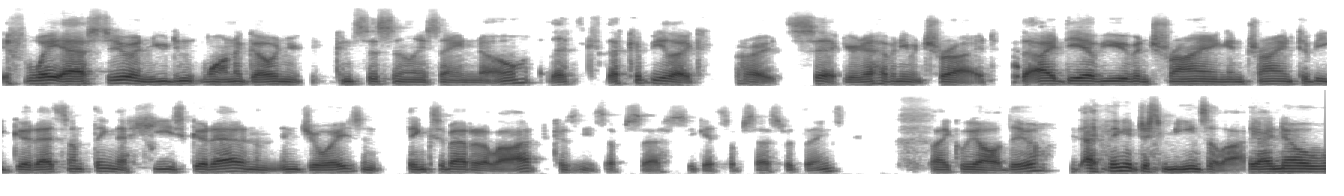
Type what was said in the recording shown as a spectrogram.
If way asked you and you didn't want to go and you're consistently saying no, that that could be like, all right, sick. You haven't even tried. The idea of you even trying and trying to be good at something that he's good at and enjoys and thinks about it a lot because he's obsessed. He gets obsessed with things, like we all do. I think it just means a lot. I know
